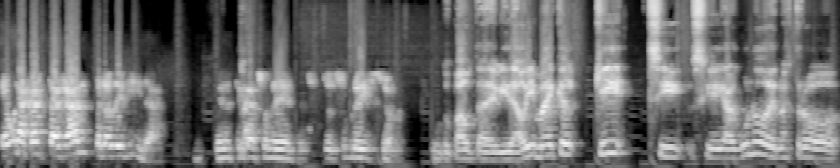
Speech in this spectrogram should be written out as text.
Es una carta GAN, pero de vida. En este caso de, su predicción. Tu pauta de vida. Oye, Michael, ¿qué, si, si alguno de, nuestro,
